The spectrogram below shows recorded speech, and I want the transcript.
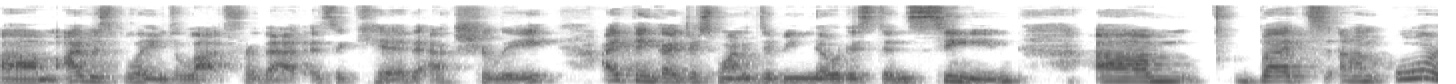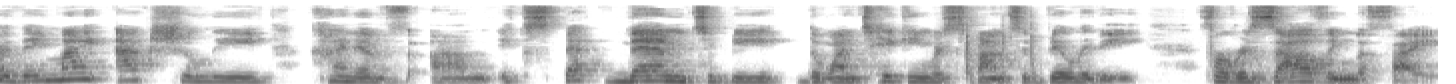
Um, I was blamed a lot for that as a kid, actually. I think I just wanted to be noticed and seen. Um, but, um, or they might actually kind of um, expect them to be the one taking responsibility for resolving the fight.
